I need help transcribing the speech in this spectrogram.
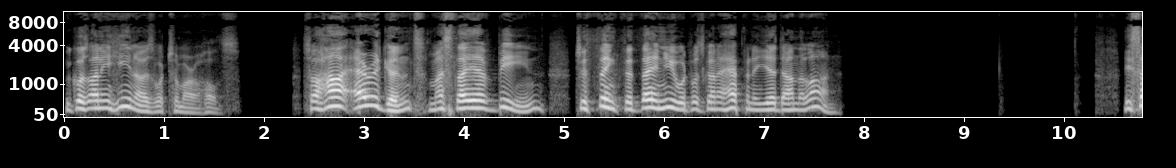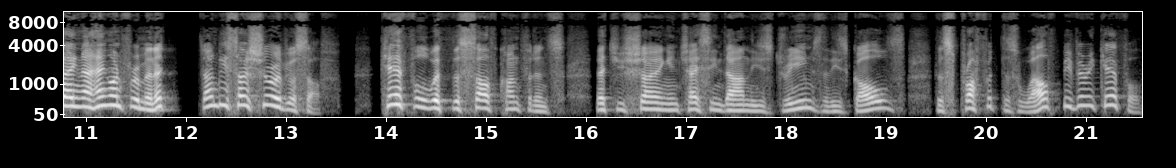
Because only He knows what tomorrow holds. So, how arrogant must they have been to think that they knew what was going to happen a year down the line? He's saying, now hang on for a minute. Don't be so sure of yourself. Careful with the self confidence that you're showing in chasing down these dreams, these goals, this profit, this wealth. Be very careful.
